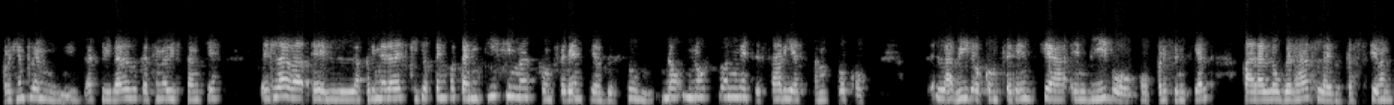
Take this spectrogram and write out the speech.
por ejemplo, en mi actividad de educación a distancia, es la, la, primera vez que yo tengo tantísimas conferencias de Zoom. No, no son necesarias tampoco la videoconferencia en vivo o presencial para lograr la educación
